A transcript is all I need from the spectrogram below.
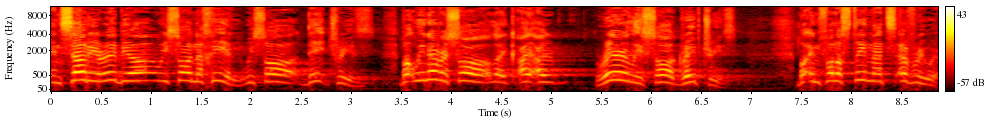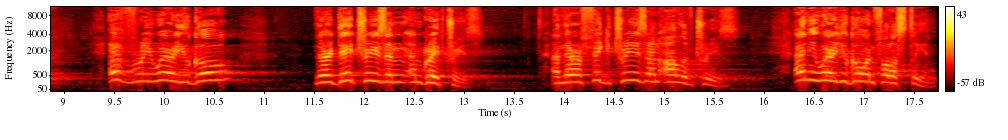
In Saudi Arabia, we saw nakhil, we saw date trees. But we never saw, like, I, I rarely saw grape trees. But in Palestine, that's everywhere. Everywhere you go, there are date trees and, and grape trees. And there are fig trees and olive trees. Anywhere you go in Palestine.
